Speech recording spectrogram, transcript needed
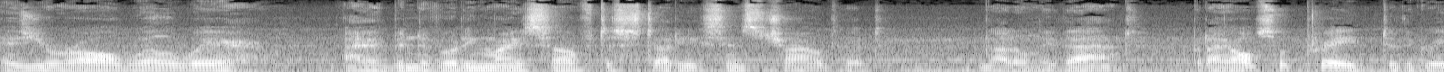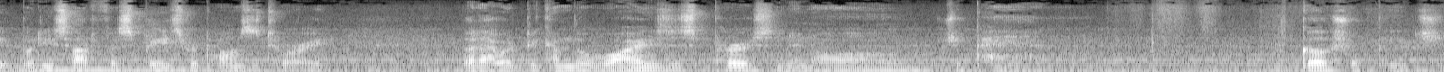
As you are all well aware, I have been devoting myself to study since childhood. Not only that, but I also prayed to the great Bodhisattva Space Repository that I would become the wisest person in all Japan. Gosho Peach,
